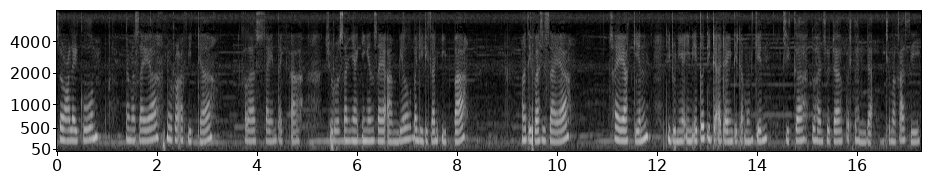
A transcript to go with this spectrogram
Assalamualaikum, nama saya Nurul Afida, kelas Saintek A. Jurusan yang ingin saya ambil pendidikan IPA. Motivasi saya, saya yakin di dunia ini itu tidak ada yang tidak mungkin jika Tuhan sudah berkehendak. Terima kasih.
